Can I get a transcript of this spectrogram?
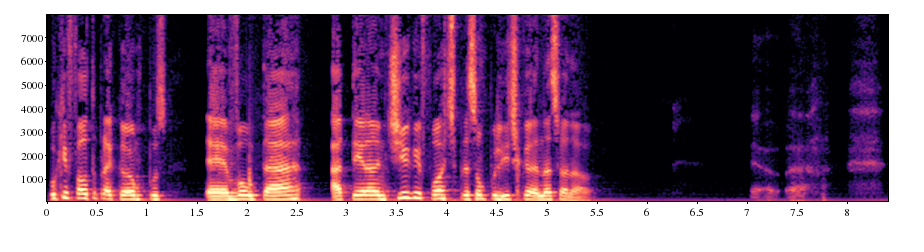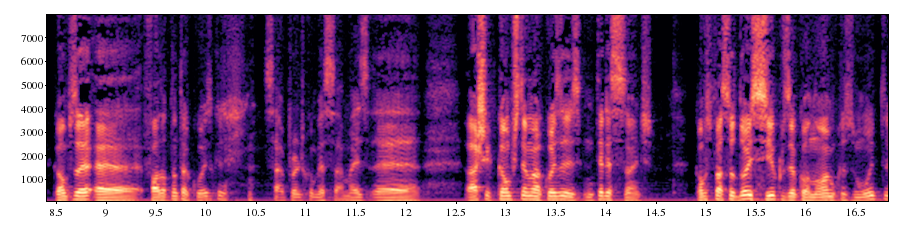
o que falta para Campos é, voltar a ter a antiga e forte expressão política nacional. Campos é, é, falta tanta coisa que a gente não sabe por onde começar, mas é, eu acho que Campos tem uma coisa interessante. Campos passou dois ciclos econômicos muito,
